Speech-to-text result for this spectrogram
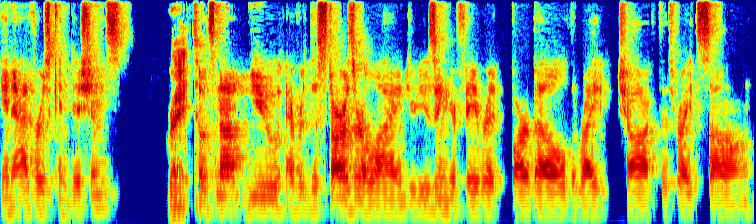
in adverse conditions. Right. So it's not you ever the stars are aligned, you're using your favorite barbell, the right chalk, this right song.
